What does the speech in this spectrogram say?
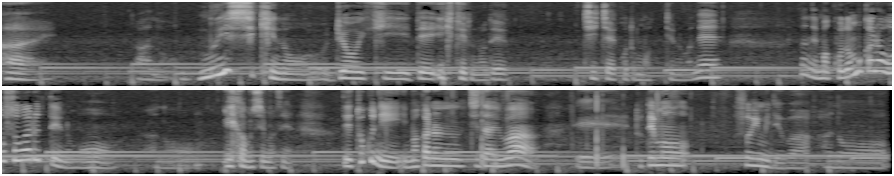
はいあの無意識の領域で生きてるのでちっちゃい子供っていうのはねなんでまあ子供から教わるっていうのもあのいいかもしれませんで特に今からの時代は、えー、とてもそういう意味ではあの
